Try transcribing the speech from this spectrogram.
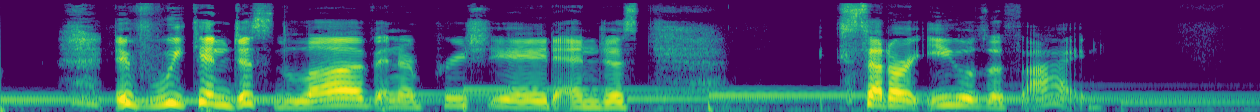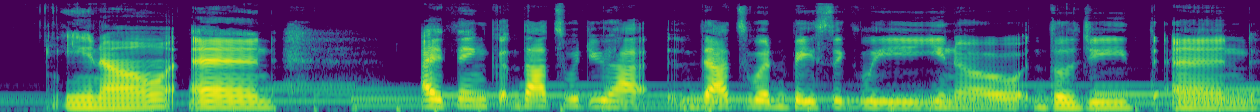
if we can just love and appreciate and just set our egos aside you know and i think that's what you have that's what basically you know Diljit and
